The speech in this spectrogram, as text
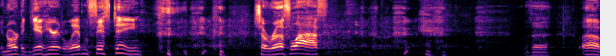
in order to get here at 11:15. it's a rough life. the, uh,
